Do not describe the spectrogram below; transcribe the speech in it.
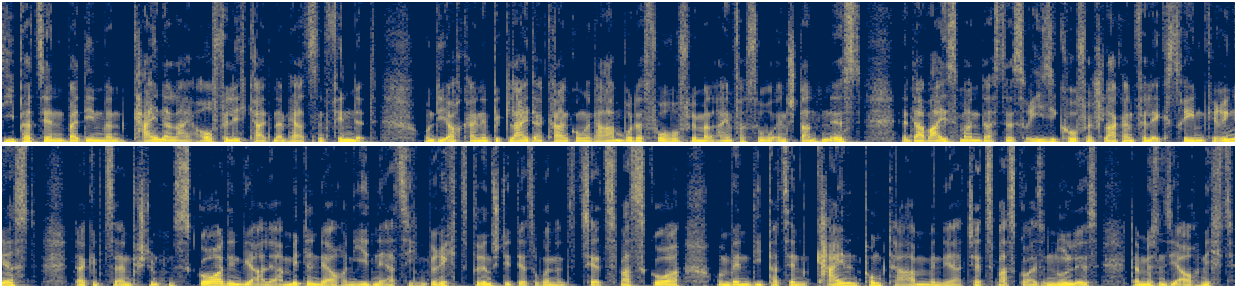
die Patienten, bei denen man keinerlei Auffälligkeiten am Herzen findet und die auch keine Begleiterkrankungen haben, wo das Vorhofflimmern einfach so entstanden ist. Da weiß man, dass das Risiko für Schlaganfälle extrem gering ist. Da gibt es einen bestimmten Score, den wir alle ermitteln, der auch in jedem ärztlichen Bericht drin steht, der sogenannte Z2-Score. Und wenn die Patienten keinen Punkt haben, wenn der Z2-Score also null ist, dann müssen sie auch nicht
